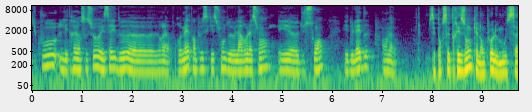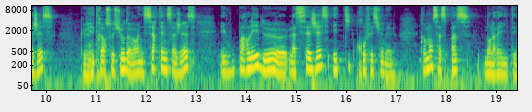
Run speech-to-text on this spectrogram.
du coup, les travailleurs sociaux essayent de remettre un peu ces questions de la relation et du soin et de l'aide en avant. C'est pour cette raison qu'elle emploie le mot sagesse, que les travailleurs sociaux doivent avoir une certaine sagesse, et vous parlez de la sagesse éthique professionnelle. Comment ça se passe dans la réalité?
